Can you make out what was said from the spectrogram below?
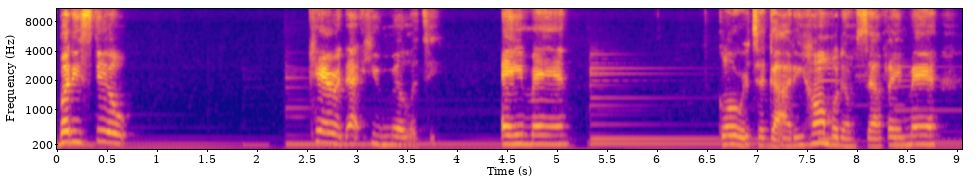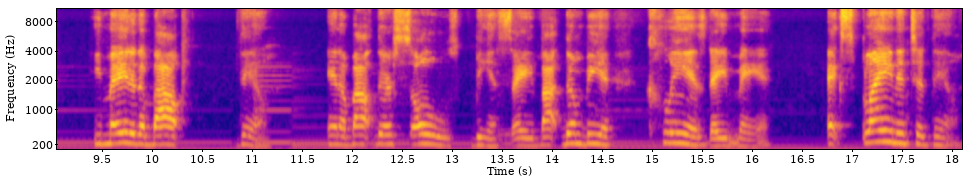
but he still carried that humility. Amen. Glory to God. He humbled himself. Amen. He made it about them and about their souls being saved, about them being cleansed. Amen. Explaining to them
